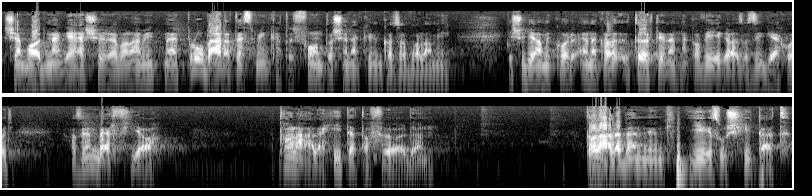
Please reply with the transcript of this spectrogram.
sem ad meg elsőre valamit, mert próbára tesz minket, hogy fontos-e nekünk az a valami. És ugye amikor ennek a történetnek a vége az az ige, hogy az ember fia talál-e hitet a földön? Talál-e bennünk Jézus hitet?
